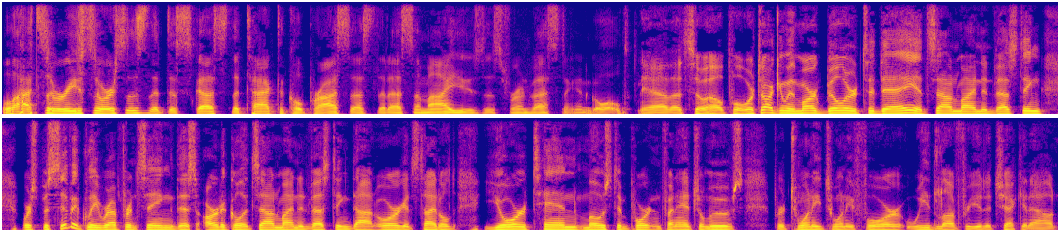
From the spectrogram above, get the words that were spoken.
lots of resources that discuss the tactical process that SMI uses for investing in gold. Yeah, that's so helpful. We're talking with Mark Biller today at Sound Mind Investing. We're specifically referencing this article at soundmindinvesting.org. It's titled Your 10 Most Important Financial Moves for 2024. We'd love for you to check it out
